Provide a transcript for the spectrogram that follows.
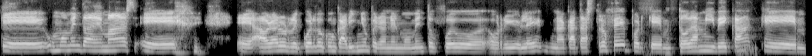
que un momento además, eh, eh, ahora lo recuerdo con cariño, pero en el momento fue horrible, una catástrofe, porque toda mi beca que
